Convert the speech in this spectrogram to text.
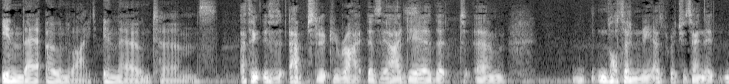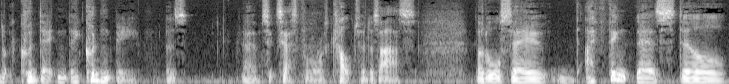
in their own light, in their own terms. I think this is absolutely right. There's the idea that um, not only, as Richard's saying, they, could they, they couldn't be as uh, successful or as cultured as us, but also I think there's still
